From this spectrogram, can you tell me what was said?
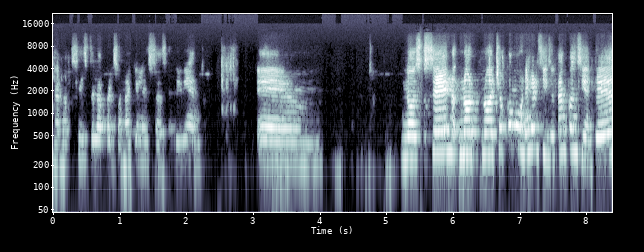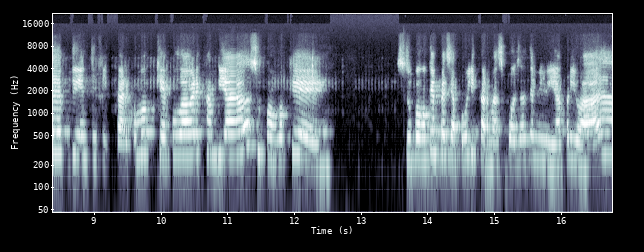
ya no existe la persona que le está escribiendo? Em, no sé, no, no, he hecho como un ejercicio tan consciente de, identificar como qué pudo haber cambiado. Supongo que, supongo que empecé a publicar más cosas de mi vida privada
